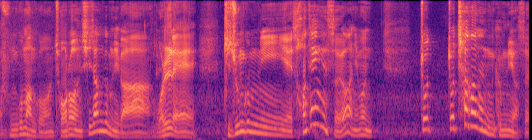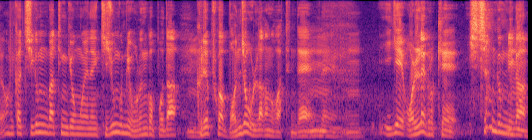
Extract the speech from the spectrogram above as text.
궁금한 건 저런 시장 금리가 원래 기준금리에 선행했어요? 아니면 쫓, 쫓아가는 금리였어요? 그러니까 지금 같은 경우에는 기준금리 오른 것보다 그래프가 먼저 올라간 것 같은데 음, 네. 음, 이게 원래 그렇게 시장 금리가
